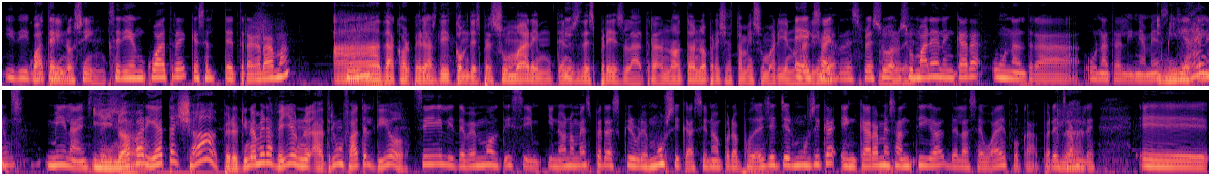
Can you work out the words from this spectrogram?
I dic, Quatre i no cinc. Serien quatre, que és el tetragrama, Ah, d'acord, però has dit com després sumarem, tens després l'altra nota, no? Per això també sumarien una Exacte, línia. després su sumaren encara una altra, una altra línia més. I mil Ja anys? Mil anys I no ha variat això, però quina meravella, ha triomfat el tio. Sí, li devem moltíssim, i no només per escriure música, sinó per poder llegir música encara més antiga de la seva època. Per Clar. exemple, eh,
